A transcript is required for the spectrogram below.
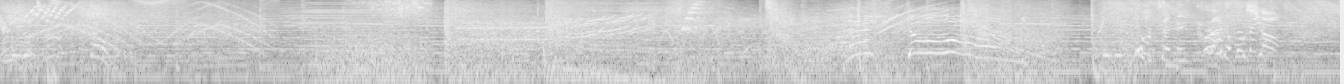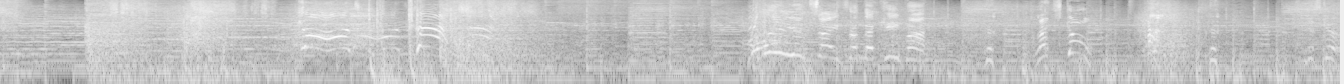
Lose. What an incredible shot! Save from the keeper! Let's go! Let's go!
